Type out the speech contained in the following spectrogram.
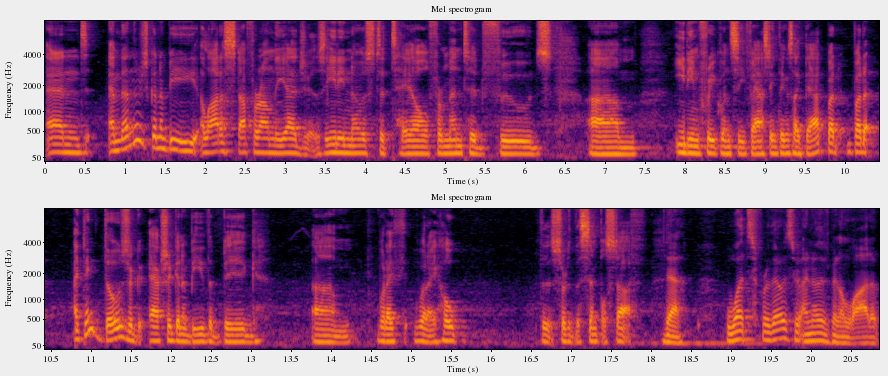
And and then there's going to be a lot of stuff around the edges, eating nose to tail, fermented foods, um, eating frequency, fasting, things like that. But but I think those are actually going to be the big um, what I what I hope the sort of the simple stuff. Yeah. What's for those who I know there's been a lot of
